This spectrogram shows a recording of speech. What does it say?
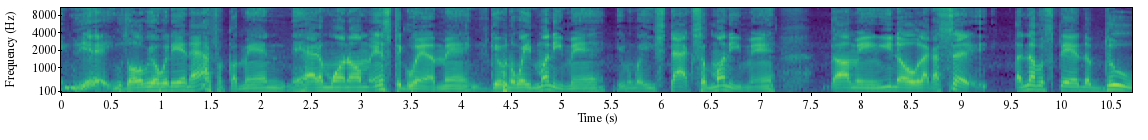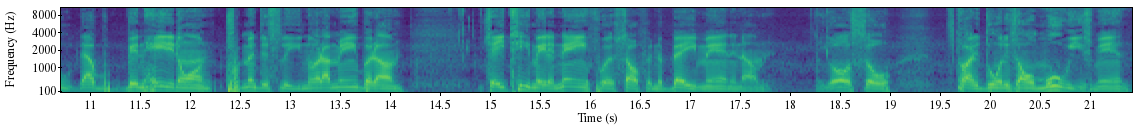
Yeah, he was all the way over there in Africa, man. They had him on um Instagram, man. He was giving away money, man. Giving away stacks of money, man. I mean, you know, like I said, another stand-up dude that been hated on tremendously. You know what I mean? But um, JT made a name for himself in the Bay, man, and um, he also started doing his own movies, man,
